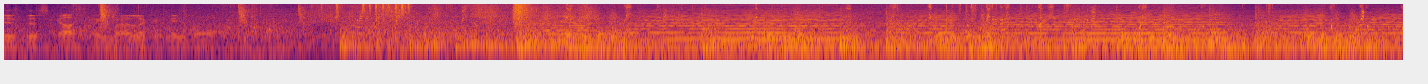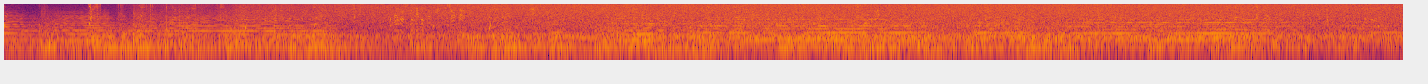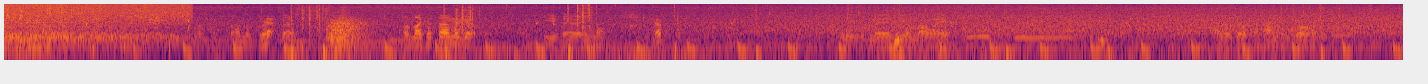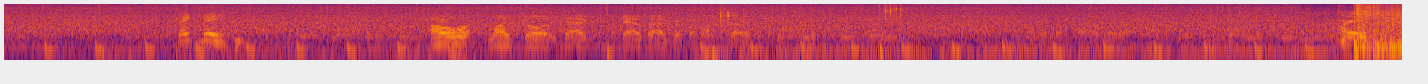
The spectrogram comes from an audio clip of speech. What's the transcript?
Is disgusting, bro. Look at me, bro. Like a thermal. Thank you very much. Yep. Please mercy on my way. I will go with the hand of God. Take me! Oh my god, get a get a better grip on that, bro. Alright,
